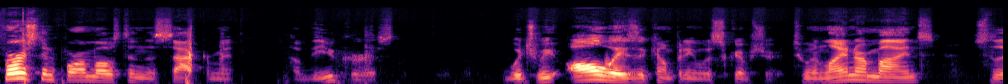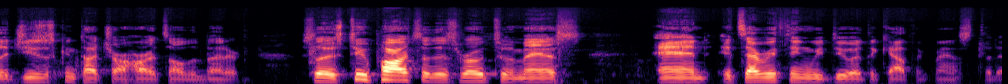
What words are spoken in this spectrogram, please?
first and foremost in the sacrament of the Eucharist, which we always accompany with scripture to enlighten our minds so that Jesus can touch our hearts all the better. So there's two parts of this road to Emmaus and it's everything we do at the Catholic Mass today.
